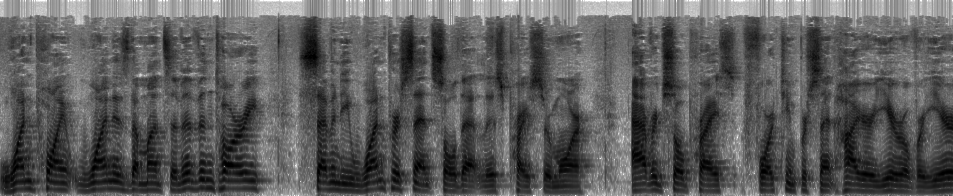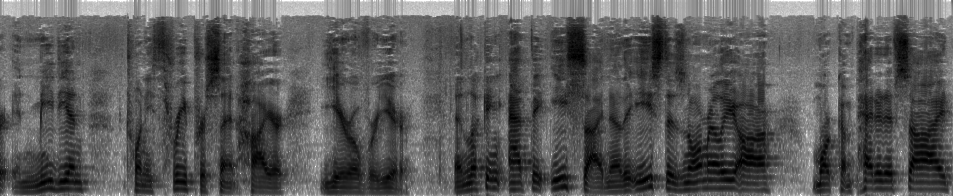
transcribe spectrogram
1.1 is the months of inventory. 71% sold at list price or more. Average sold price 14% higher year over year, and median 23% higher year over year. And looking at the east side, now the east is normally our more competitive side,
